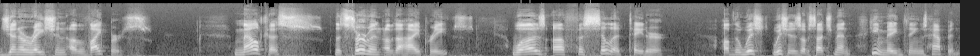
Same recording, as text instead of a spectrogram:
generation of vipers. Malchus, the servant of the high priest, was a facilitator of the wish, wishes of such men. He made things happen.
